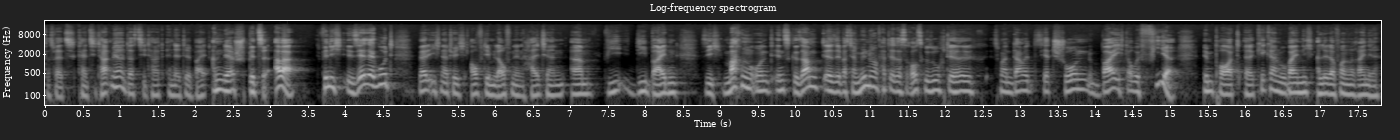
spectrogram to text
das war jetzt kein Zitat mehr. Das Zitat endete bei an der Spitze. Aber Finde ich sehr, sehr gut. Werde ich natürlich auf dem Laufenden halten, ähm, wie die beiden sich machen. Und insgesamt, äh, Sebastian Mühlenhoff hat ja das rausgesucht, äh, ist man damit jetzt schon bei, ich glaube, vier Import-Kickern, wobei nicht alle davon reine,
